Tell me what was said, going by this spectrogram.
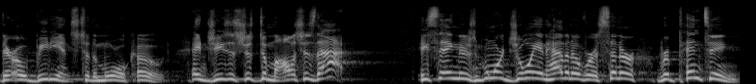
their obedience to the moral code. And Jesus just demolishes that. He's saying there's more joy in heaven over a sinner repenting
